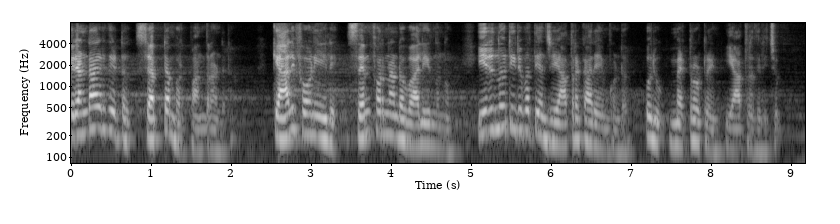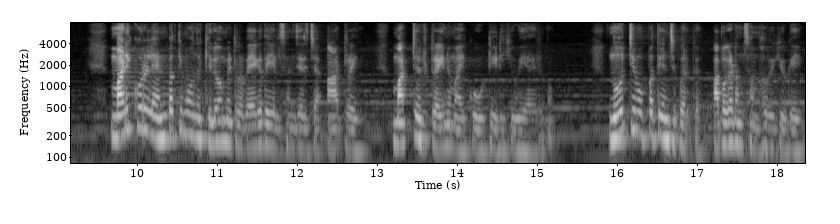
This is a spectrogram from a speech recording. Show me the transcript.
രണ്ടായിരത്തി എട്ട് സെപ്റ്റംബർ പന്ത്രണ്ടിന് കാലിഫോർണിയയിലെ സെൻ ഫെർണാണ്ടോ വാലിയിൽ നിന്നും ഇരുന്നൂറ്റി ഇരുപത്തിയഞ്ച് യാത്രക്കാരെയും കൊണ്ട് ഒരു മെട്രോ ട്രെയിൻ യാത്ര തിരിച്ചു. മണിക്കൂറിൽ എൺപത്തിമൂന്ന് കിലോമീറ്റർ വേഗതയിൽ സഞ്ചരിച്ച ആ ട്രെയിൻ മറ്റൊരു ട്രെയിനുമായി കൂട്ടിയിടിക്കുകയായിരുന്നു. നൂറ്റി മുപ്പത്തിയഞ്ച് പേർക്ക് അപകടം സംഭവിക്കുകയും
